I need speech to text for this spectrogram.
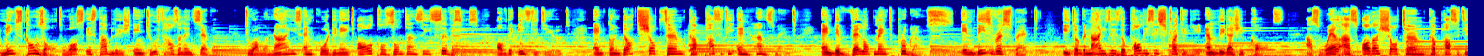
NIPS Consult was established in 2007 to harmonize and coordinate all consultancy services of the Institute and conduct short-term capacity enhancement and development programs. In this respect, it organizes the policy strategy and leadership calls, as well as other short-term capacity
